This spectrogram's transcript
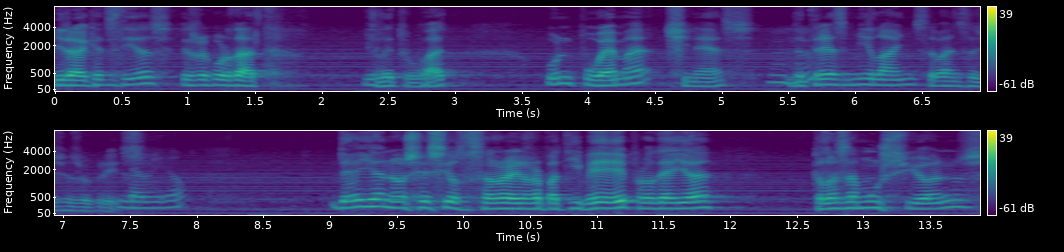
Mira, aquests dies he recordat, i l'he trobat, un poema xinès de 3.000 anys abans de Jesucrist. déu nhi Deia, no sé si el sabré repetir bé, però deia que les emocions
